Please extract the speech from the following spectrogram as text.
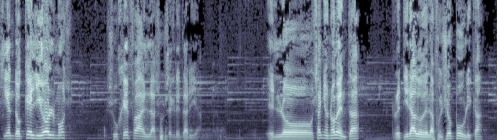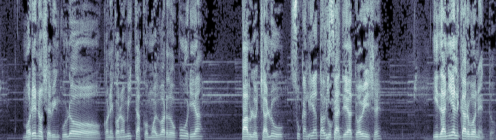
siendo Kelly Olmos su jefa en la subsecretaría. En los años 90, retirado de la función pública, Moreno se vinculó con economistas como Eduardo Curia, Pablo Chalú, Su candidato a su vice. candidato a vice, y Daniel Carboneto,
